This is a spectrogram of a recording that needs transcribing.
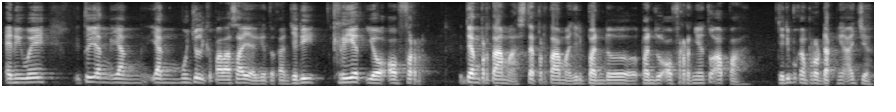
anyway itu yang yang yang muncul di kepala saya gitu kan. Jadi create your offer. Itu yang pertama, step pertama. Jadi bundle bundle offernya itu apa? Jadi bukan produknya aja.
